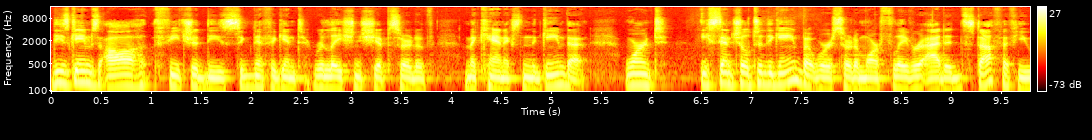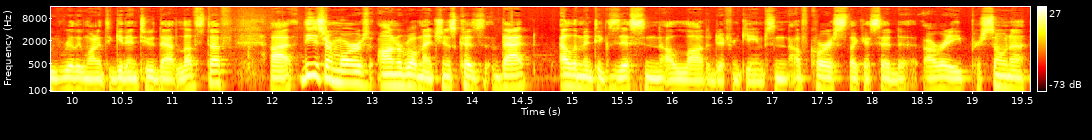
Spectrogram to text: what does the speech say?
These games all featured these significant relationship sort of mechanics in the game that weren't essential to the game, but were sort of more flavor added stuff if you really wanted to get into that love stuff. Uh, these are more honorable mentions because that element exists in a lot of different games. And of course, like I said already, Persona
